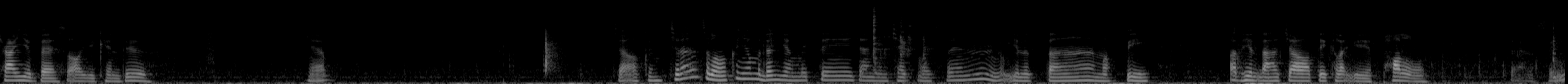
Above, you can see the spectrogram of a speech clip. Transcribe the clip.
Try your best, all you can do. Yep. ចាអរគុណច្រើនសឡងខ្ញុំមិនដឹងយ៉ាងម៉េចទេចាខ្ញុំ check មើលសិនលោកយាយលោកតាមកពីអត់ហ៊ានដើរចោលទេខ្លាចវាផលចា see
